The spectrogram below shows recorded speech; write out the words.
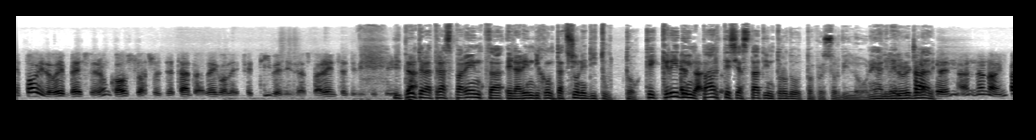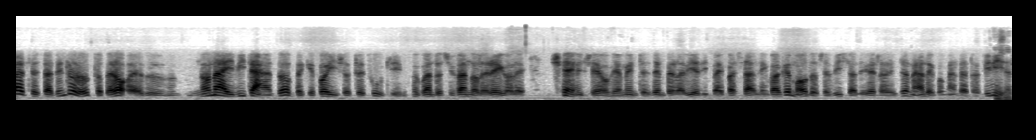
e poi dovrebbe essere un costo assoggettato a regole effettive di trasparenza e di visibilità. Il punto è la trasparenza e la rendicontazione di tutto, che credo esatto. in parte sia stato introdotto, professor Villone, a livello in regionale. Parte, no, no, in parte è stato introdotto, però eh, non ha evitato, perché poi i sotterfugi, quando si fanno le regole c'è, c'è, ovviamente sempre la via di bypassarli in qualche modo, si è visto a livello regionale come è andato a finire,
